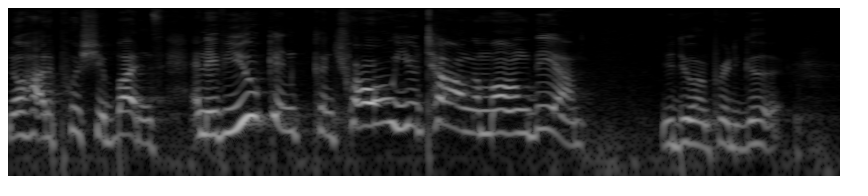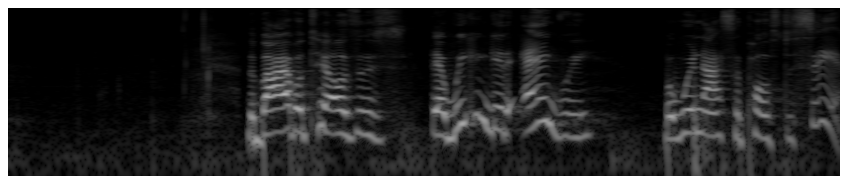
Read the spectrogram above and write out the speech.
know how to push your buttons. And if you can control your tongue among them, you're doing pretty good. The Bible tells us that we can get angry, but we're not supposed to sin.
